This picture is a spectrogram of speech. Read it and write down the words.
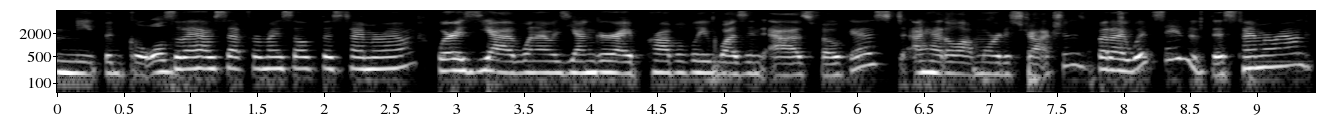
meet the goals that I have set for myself this time around. Whereas, yeah, when I was younger, I probably wasn't as focused. I had a lot more distractions, but I would say that this time around,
